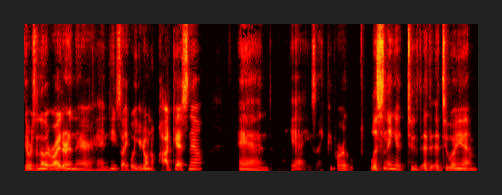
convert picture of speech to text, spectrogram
there was another writer in there and he's like, "What? You're doing a podcast now?" And yeah, he's like, "People are listening at two at, at two a.m."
